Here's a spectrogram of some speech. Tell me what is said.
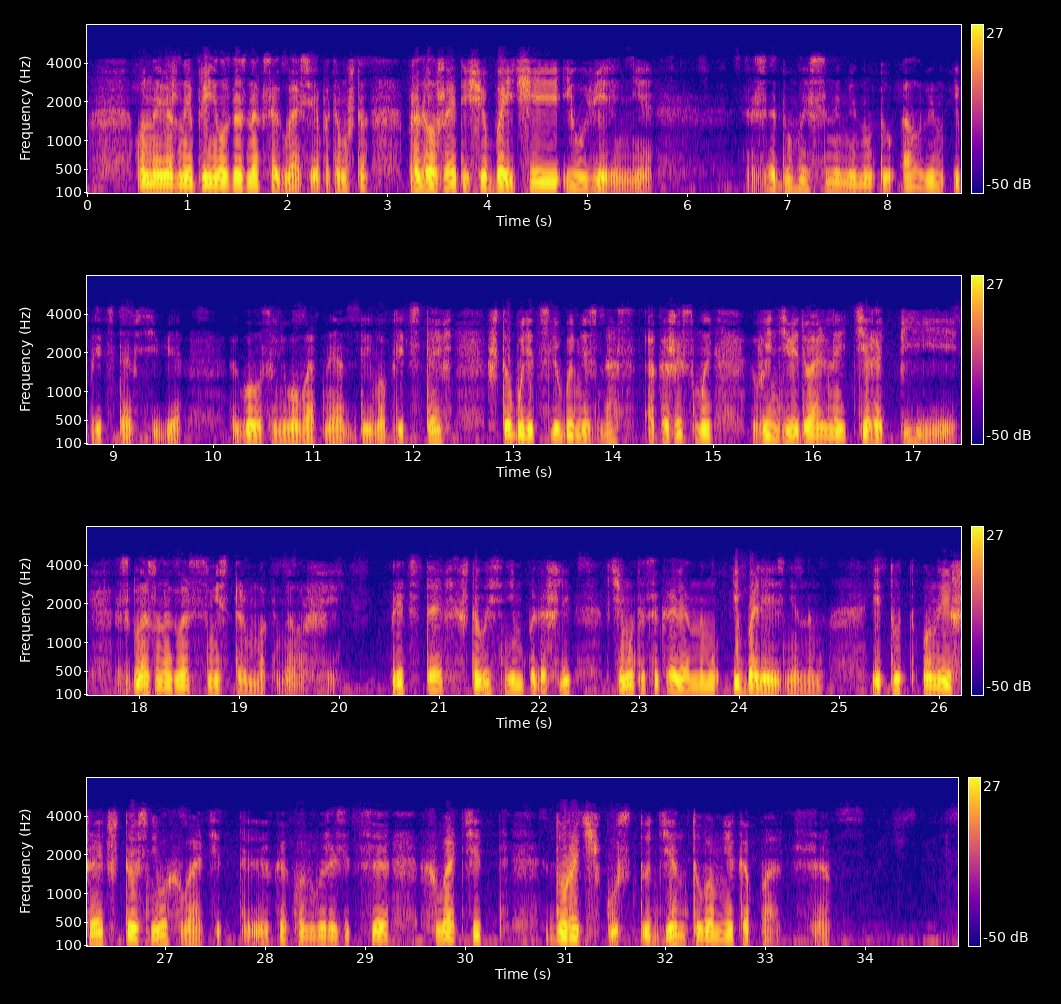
он, наверное, принял за знак согласия, потому что продолжает еще бойчее и увереннее. «Задумайся на минуту, Алвин, и представь себе...» Голос у него ватный от дыма. «Представь, что будет с любым из нас, окажись мы в индивидуальной терапии с глазу на глаз с мистером МакМёрфи». Представь, что вы с ним подошли к чему-то сокровенному и болезненному, и тут он решает, что с него хватит, э, как он выразится, хватит дурачку-студенту во мне копаться.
